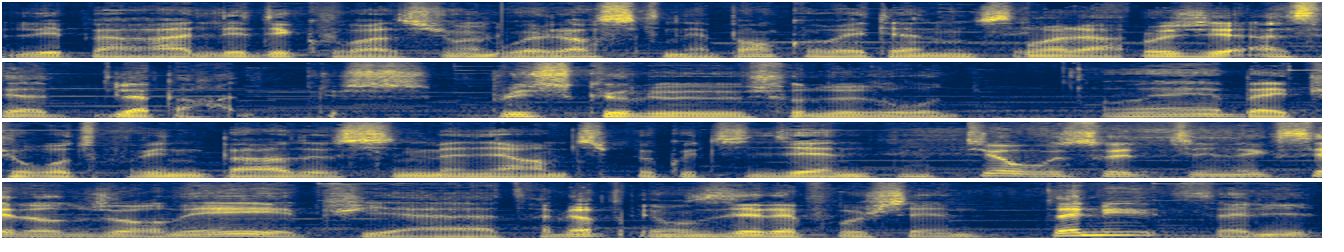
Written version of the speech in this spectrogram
les parades, les décorations, ou alors ce qui n'a pas encore été annoncé. Voilà, moi j'ai assez hâte de la parade, plus. Plus que le show de drone. Ouais, bah et puis retrouver une parade aussi de manière un petit peu quotidienne. Puis on vous souhaite une excellente journée et puis à très bientôt. Et on se dit à la prochaine. Salut Salut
